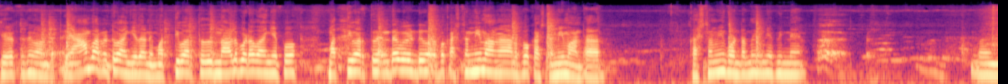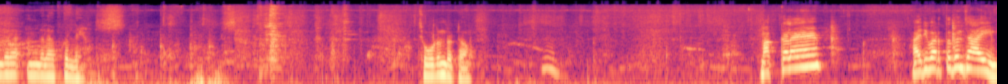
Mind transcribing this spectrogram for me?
ചേട്ടന് വേണ്ട. ഞാൻ പറഞ്ഞിട്ട് വാങ്ങിയതാണ്. മത്തി വറുത്തത് ഇന്നാൾ ഇവിടെ വാങ്ങിയപ്പോൾ മത്തി വറുത്തത് എന്താ വേണ്ടി പറഞ്ഞപ്പോൾ കഷ്ണമീൻ വാങ്ങാറപ്പോൾ കഷ്ണമീൻ വേണ്ട കഷ്ണമീൻ കൊണ്ടുവന്ന് കഴിഞ്ഞാൽ പിന്നെ ഭയങ്കര അങ്കലാപ്പല്ലേ? ചൂടുണ്ട് കേട്ടോ മക്കളെ അരി വറുത്തതും ചായയും.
